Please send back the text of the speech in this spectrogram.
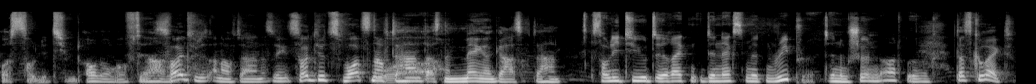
Oh, Solitude auch noch auf der Hand. Solitude ist auch noch auf der Hand. Deswegen Solitude Swords noch auf der Hand. Da ist eine Menge Gas auf der Hand. Solitude direkt demnächst mit einem Reprint in einem schönen Artwork. Das ist korrekt.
